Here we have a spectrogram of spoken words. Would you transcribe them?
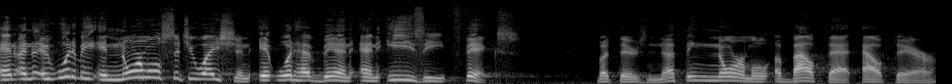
And, and it would be, in normal situation, it would have been an easy fix. But there's nothing normal about that out there.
